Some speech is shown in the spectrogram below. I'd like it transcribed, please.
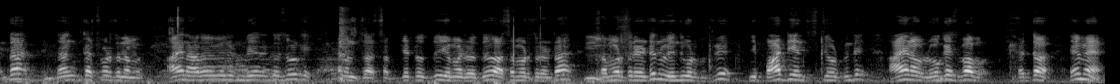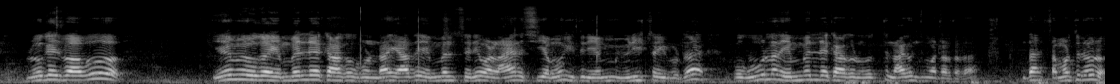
ఎంత? దానికి కష్టపడుతున్నాము ఆయన అరవై వేలు గెలిచేవాళ్ళకి ఏమన్నా సబ్జెక్ట్ వద్దు ఏమంటే అసమర్థుడంట సమర్థుడు అంటే నువ్వు ఎందుకు ఓడిపోతుంది నీ పార్టీ ఎంత ఓడిపోయింది ఆయన లోకేష్ బాబు. పెద్ద ఏమే? లోకేష్ బాబు ఏమి ఒక ఎమ్మెల్యే కాకుండా యాదవ్ ఎమ్మెల్సీని వాళ్ళ ఆయన సీఎం ఇతను ఎం మినిస్టర్ అయిపోతా ఒక ఊర్లో ఎమ్మెల్యే కాకుండా వ్యక్తి నా గురించి మాట్లాడతాడా అంత సమర్థుడు ఎవరు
